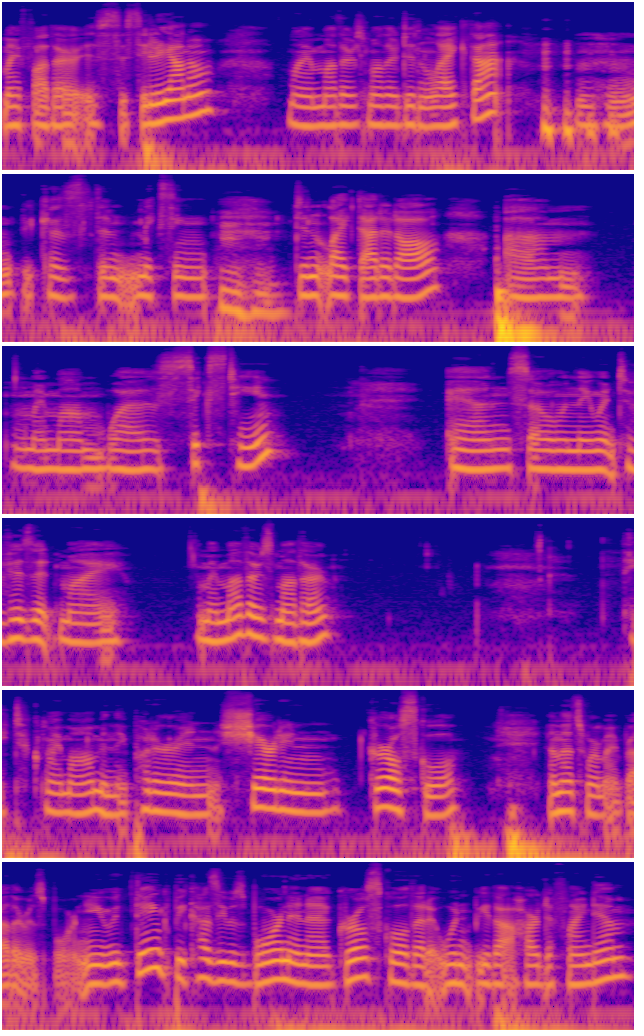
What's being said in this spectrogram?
My father is Siciliano. My mother's mother didn't like that hmm because the mixing Mm-hmm. didn't like that at all. Um, my mom was 16. And so when they went to visit my my mother's mother, they took my mom and they put her in Sheridan Girls School. And that's where my brother was born. You would think because he was born in a girls' school that it wouldn't be that hard to find him.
